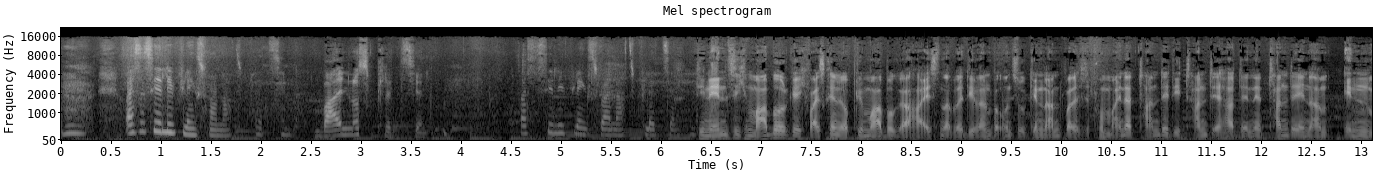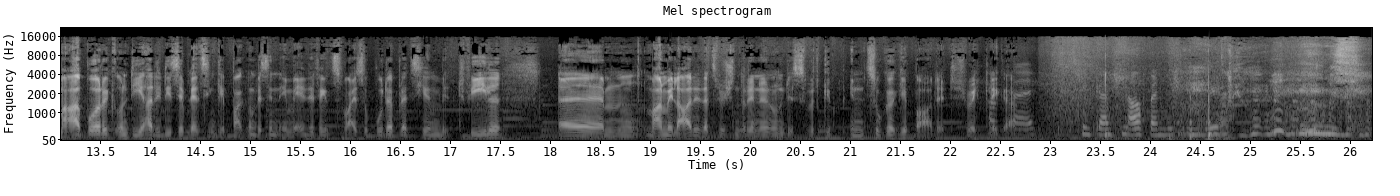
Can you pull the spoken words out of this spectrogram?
Was ist Ihr Lieblingsweihnachtsplätzchen? Walnussplätzchen. Was ist Ihr Lieblingsweihnachtsplätzchen? Die nennen sich Marburger. Ich weiß gar nicht, ob die Marburger heißen, aber die werden bei uns so genannt, weil sie von meiner Tante, die Tante hatte eine Tante in, in Marburg und die hatte diese Plätzchen gebacken. Das sind im Endeffekt zwei so Butterplätzchen mit viel ähm, Marmelade dazwischen drinnen und es wird in Zucker gebadet. Schmeckt lecker. Okay. Klingt ganz schön aufwendig.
